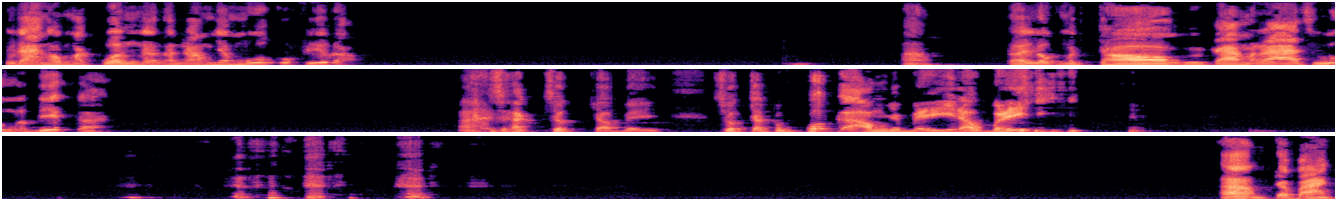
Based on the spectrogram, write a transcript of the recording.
tôi đang không mặc quần đó thành ra không dám mua cổ phiếu đó. Hả? Tới lúc mà trò camera xuống là biết rồi. À, xác xuất cho bị xuất cho trung quốc á ông cho bị đâu bị à, các bạn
